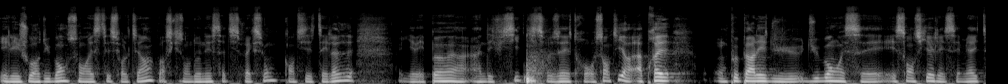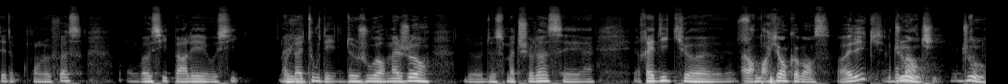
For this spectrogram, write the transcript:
et les joueurs du banc sont restés sur le terrain parce qu'ils ont donné satisfaction. Quand ils étaient là, il n'y avait pas un déficit qui se faisait être ressentir. Après, on peut parler du, du banc et c'est essentiel et c'est mérité qu'on le fasse. On va aussi parler aussi malgré oui. tout des deux joueurs majeurs de, de ce match-là. C'est Reddick. Euh, Alors par qui on commence? Reddick. Joe.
